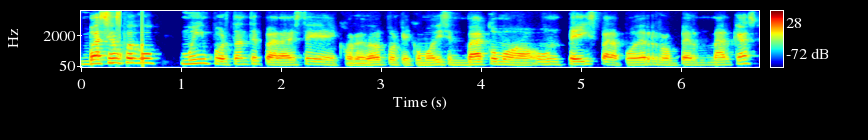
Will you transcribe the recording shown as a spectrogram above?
Va a ser un juego muy importante para este corredor, porque como dicen, va como un pace para poder romper marcas,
